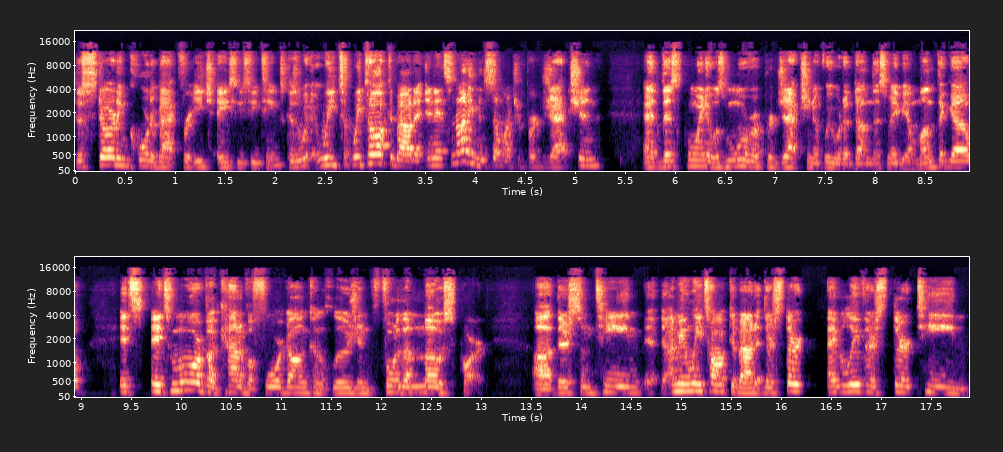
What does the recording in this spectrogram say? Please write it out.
the starting quarterback for each ACC teams because we we, t- we talked about it, and it's not even so much a projection at this point. It was more of a projection if we would have done this maybe a month ago it's it's more of a kind of a foregone conclusion for the most part. Uh, there's some team. I mean, we talked about it. There's thir- I believe there's 13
